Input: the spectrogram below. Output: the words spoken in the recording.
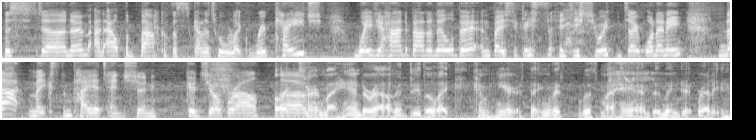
the sternum and out the back of the skeletal like rib cage. Wave your hand about a little bit and basically say, "You sure you don't want any?" That makes them pay attention. Good job, Rhal. I like Um, turn my hand around and do the like come here thing with with my hand and then get ready.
